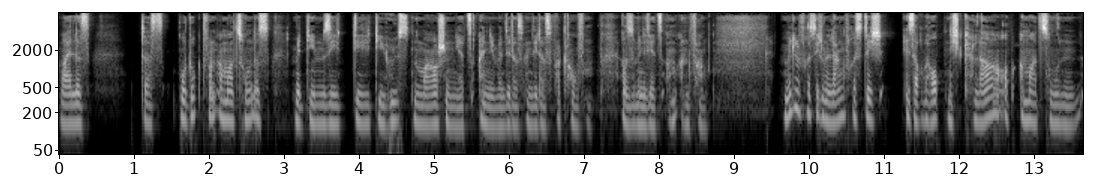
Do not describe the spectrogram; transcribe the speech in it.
weil es das Produkt von Amazon ist, mit dem sie die, die höchsten Margen jetzt einnehmen, wenn sie das, wenn sie das verkaufen. Also zumindest jetzt am Anfang. Mittelfristig und langfristig ist auch überhaupt nicht klar, ob Amazon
